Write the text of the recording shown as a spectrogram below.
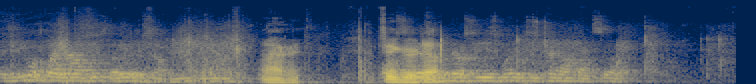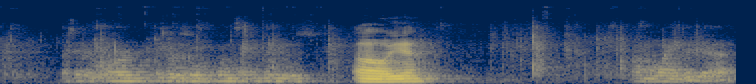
If you want to play around with this later or something, you can. Alright. Figure it out. Everybody else when it just turned off by itself. I said record, that's what this little one second. Oh, yeah. Don't know why he did that.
